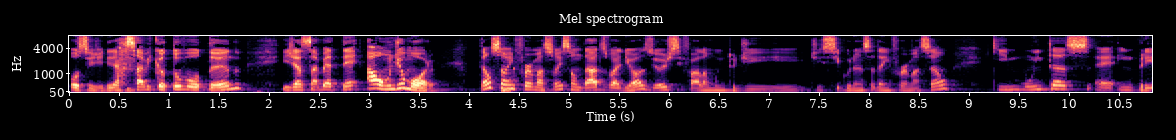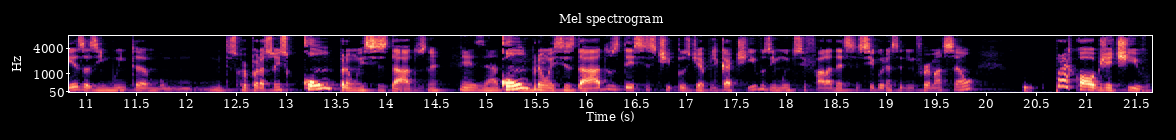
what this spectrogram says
Ou seja, ele já sabe que eu tô voltando e já sabe até aonde eu moro. Então são informações, são dados valiosos, e hoje se fala muito de, de segurança da informação, que muitas é, empresas e muita, muitas corporações compram esses dados, né? Exatamente. Compram esses dados desses tipos de aplicativos, e muito se fala dessa segurança de informação. Para qual objetivo?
